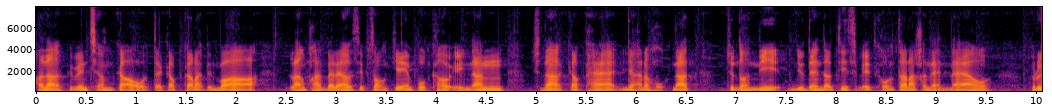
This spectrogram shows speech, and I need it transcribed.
ฐานะที่เป็นแชมป์เก่าแต่กลับกลายเป็นว่า หลังผ่านไปแล้ว 12 เกมพวกเขาเองนั้น ชนะกับแพ้อย่างละ 6 นัด จนตอนนี้อยู่ในอันดับที่ 11 ของตารางคะแนนแล้วรู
